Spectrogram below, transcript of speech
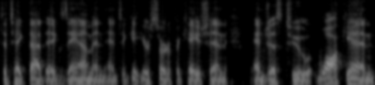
to take that exam and and to get your certification and just to walk in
